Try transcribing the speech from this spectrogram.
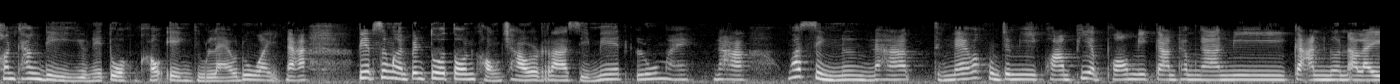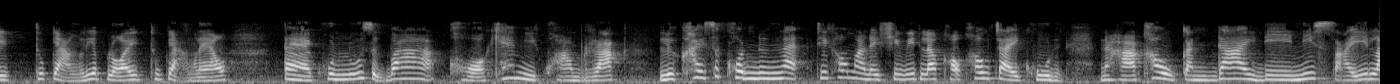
ค่อนข้างดีอยู่ในตัวของเขาเองอยู่แล้วด้วยนะคะเปรียบเสมือนเป็นตัวตนของชาวราศีเมษรู้ไหมนะคะว่าสิ่งหนึ่งนะคะถึงแม้ว่าคุณจะมีความเพียบพร้อมมีการทำงานมีการเงินอะไรทุกอย่างเรียบร้อยทุกอย่างแล้ว แต่คุณรู้สึกว่าขอแค่มีความรัก หรือใครสักคนนึงแหละที่เข้ามาในชีวิตแล้วเขาเข้าใจคุณนะคะ เข้ากันได้ดีนิสัยไล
